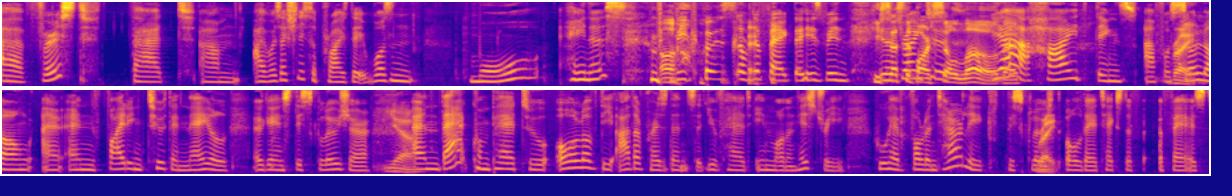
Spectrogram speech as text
Uh, first, that um, I was actually surprised that it wasn't more heinous oh, because okay. of the fact that he's been he you know, sets the bar to, so low yeah that... hide things uh, for right. so long and, and, fighting tooth and nail against disclosure yeah and that compared to all of the other presidents that you've had in modern history who have voluntarily disclosed right. all their tax affairs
